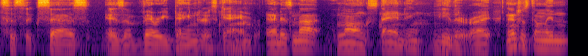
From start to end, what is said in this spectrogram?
to success is a very dangerous game and it's not long standing mm-hmm. either right? Interestingly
